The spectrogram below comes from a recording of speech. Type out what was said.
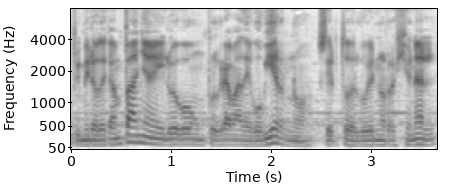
primero de campaña y luego un programa de gobierno, ¿cierto? Del gobierno regional.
